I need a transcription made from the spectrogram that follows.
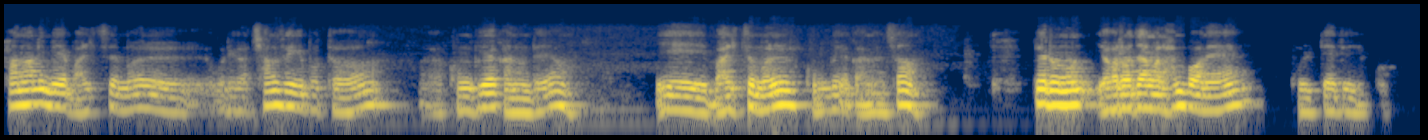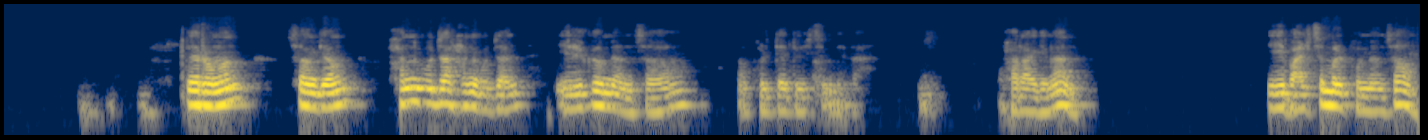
하나님의 말씀을 우리가 창세기부터 어, 공부해 가는데요. 이 말씀을 공부해 가면서 때로는 여러 장을 한 번에 볼 때도 있고, 때로는 성경 한 구절 한 구절 읽으면서 볼 때도 있습니다. 바라기는 이 말씀을 보면서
